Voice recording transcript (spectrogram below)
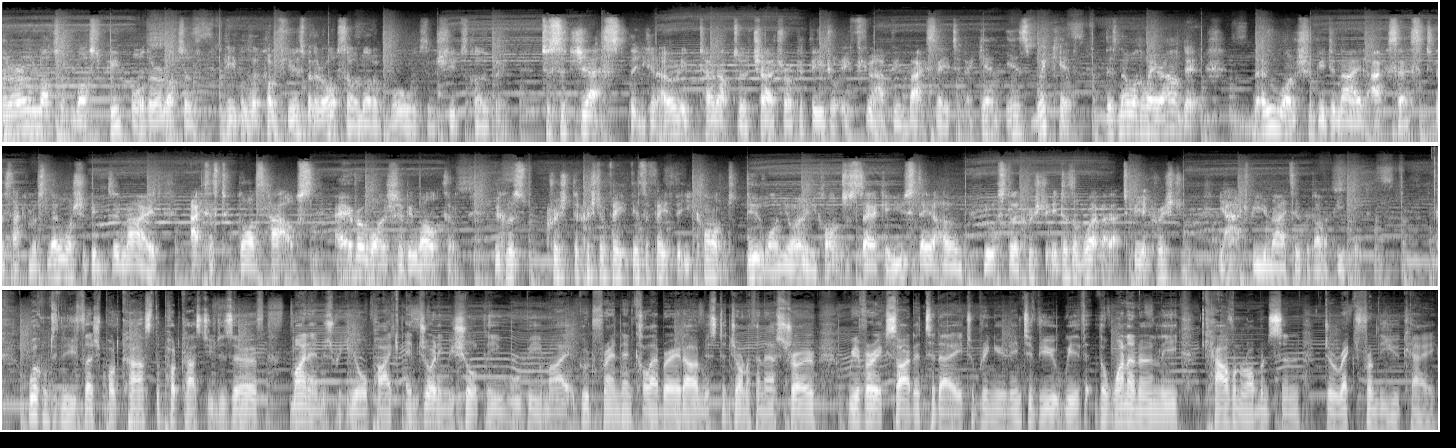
there are a lot of lost people. There are a lot of people that are confused, but there are also a lot of wolves in sheep's clothing. To suggest that you can only turn up to a church or a cathedral if you have been vaccinated, again, is wicked. There's no other way around it. No one should be denied access to the sacraments. No one should be denied access to God's house. Everyone should be welcome because the Christian faith is a faith that you can't do on your own. You can't just say, okay, you stay at home, you're still a Christian. It doesn't work like that. To be a Christian, you have to be united with other people. Welcome to the New Flesh Podcast, the podcast you deserve. My name is Ricky Allpike, and joining me shortly will be my good friend and collaborator, Mr. Jonathan Astro. We are very excited today to bring you an interview with the one and only Calvin Robinson, direct from the UK.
